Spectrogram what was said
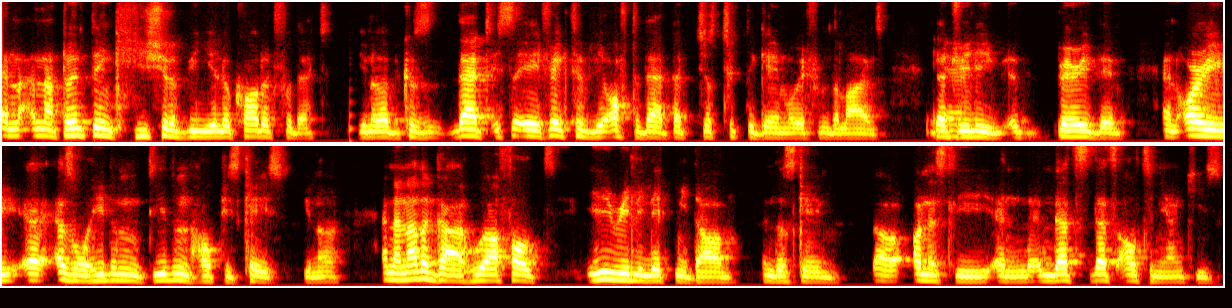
and, and I don't think he should have been yellow carded for that, you know, because that is effectively after that, that just took the game away from the Lions. That Yeah. really uh, buried them. And Orie uh, as well, he didn't he didn't help his case, you know. And another guy who I felt he really let me down in this game, uh, honestly, and and that's that's Elton Jantjies,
